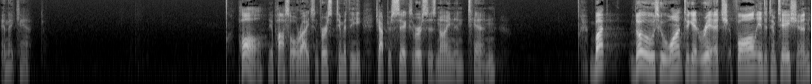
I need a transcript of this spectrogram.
and they can't. Paul, the apostle, writes in 1 Timothy chapter 6 verses 9 and 10, "But those who want to get rich fall into temptation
